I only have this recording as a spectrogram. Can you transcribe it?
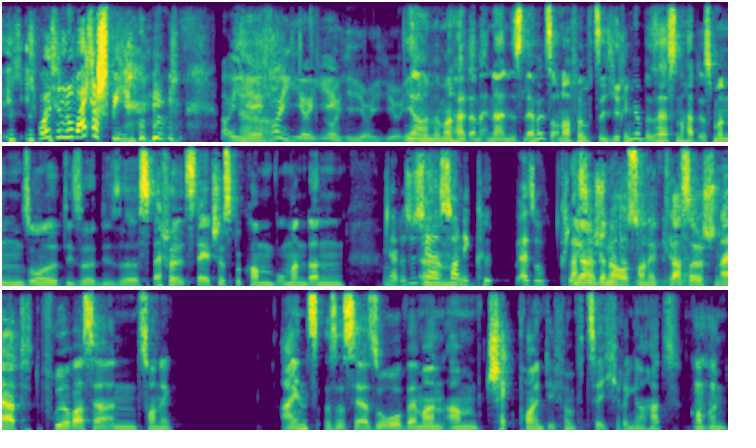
ich, ich wollte nur weiterspielen. Oh je, Ja. oh je, oh je. Oje, oje, oje. Ja, und wenn man halt am Ende eines Levels auch noch 50 Ringe besessen hat, ist man so diese, diese Special Stages bekommen, wo man dann Ja, das ist ja Ähm, Sonic, also klassisch. ja, genau, ne, dass man- Sonic klassisch. Naja, früher war es ja in Sonic 1 ist es ja so, wenn man am Checkpoint die 50 Ringe hat, kommt Mhm. man,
